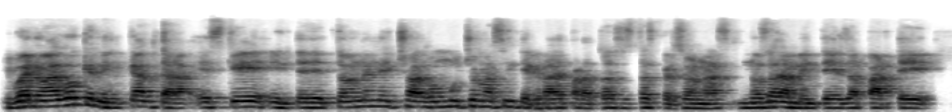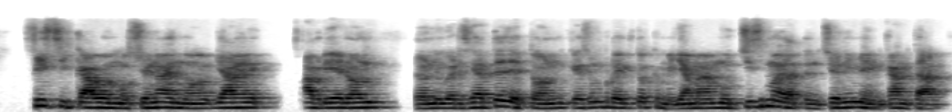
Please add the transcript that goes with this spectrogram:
Y bueno, algo que me encanta es que en Teletón han hecho algo mucho más integral para todas estas personas. No solamente es la parte física o emocional, ¿no? Ya abrieron la Universidad Teletón, que es un proyecto que me llama muchísimo la atención y me encanta,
